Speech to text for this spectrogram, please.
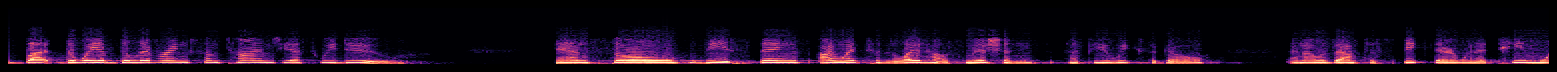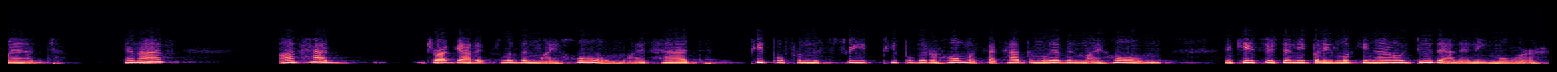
but the way of delivering sometimes, yes, we do. And so these things, I went to the Lighthouse Mission a few weeks ago, and I was asked to speak there when a team went. And I've, I've had drug addicts live in my home. I've had people from the street, people that are homeless, I've had them live in my home. In case there's anybody looking, I don't do that anymore.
